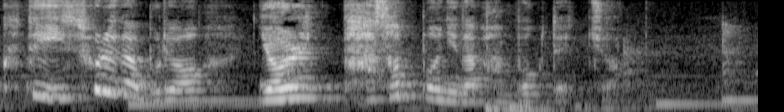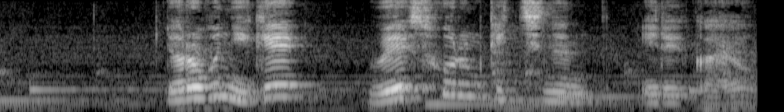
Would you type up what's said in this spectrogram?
근데 이 소리가 무려 15번이나 반복됐죠. 여러분, 이게 왜 소름 끼치는 일일까요?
